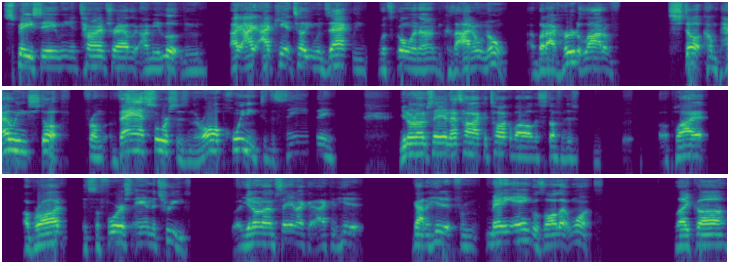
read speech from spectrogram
space alien, time traveler. I mean, look, dude, I, I, I can't tell you exactly what's going on because I don't know. But I've heard a lot of stuff, compelling stuff from vast sources, and they're all pointing to the same thing. You know what I'm saying? That's how I could talk about all this stuff and just apply it abroad. It's the forest and the trees. You know what I'm saying? I could, I could hit it. Got to hit it from many angles all at once. Like, uh,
